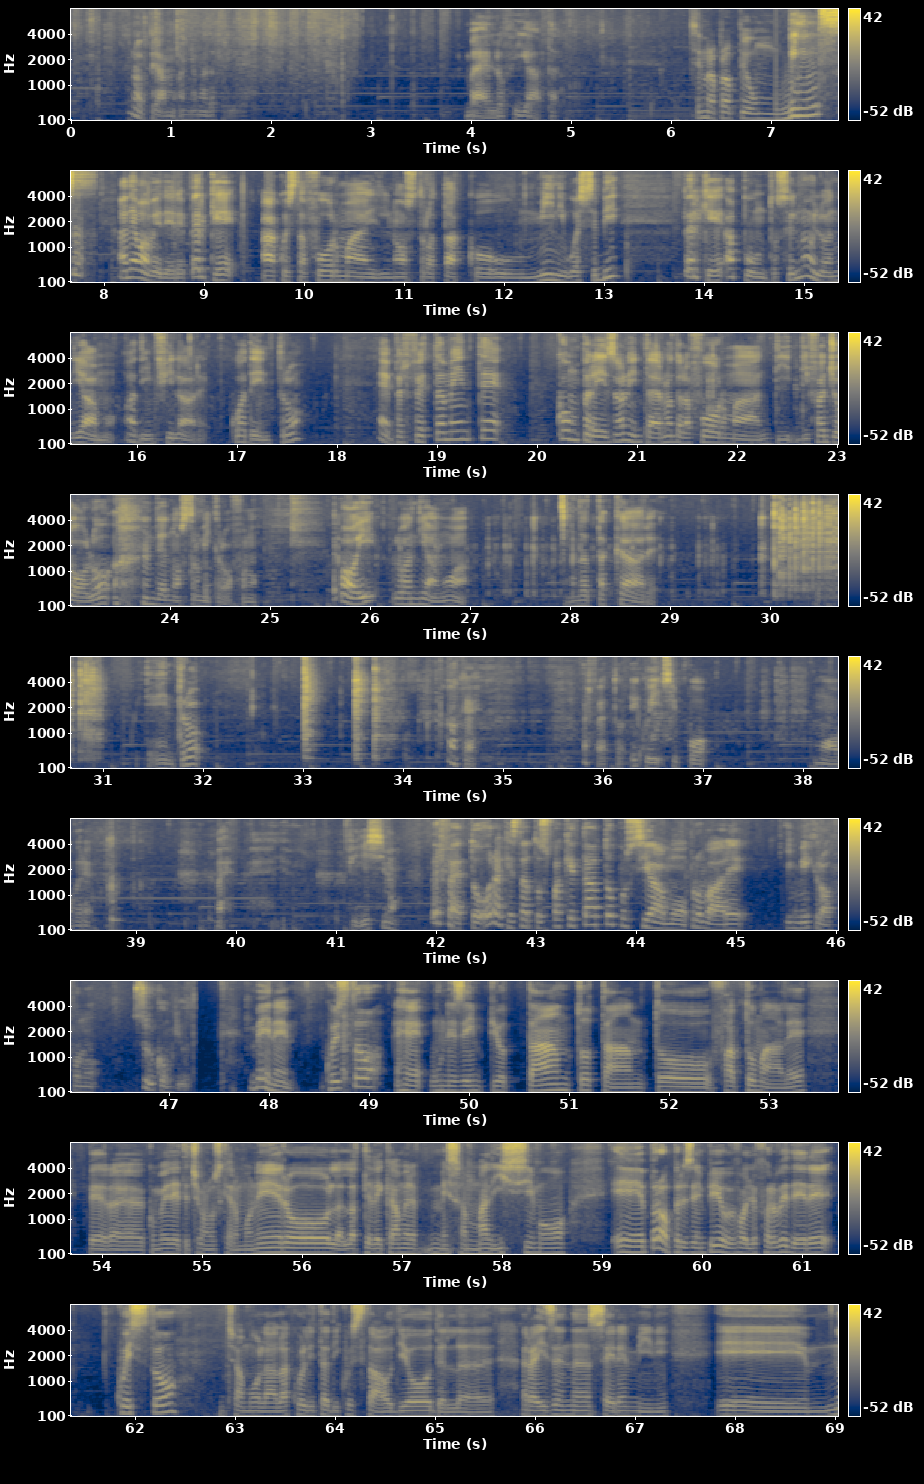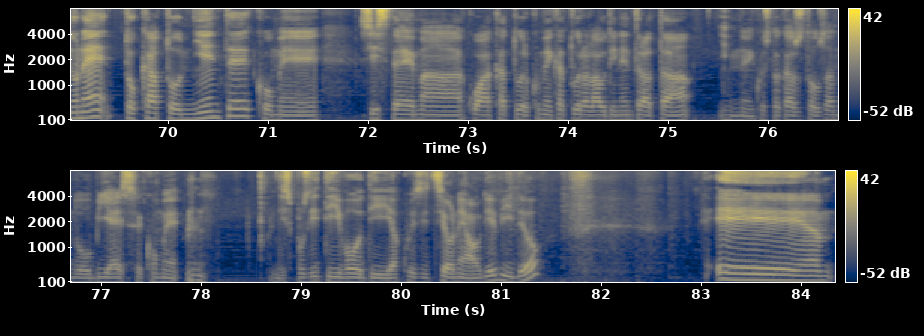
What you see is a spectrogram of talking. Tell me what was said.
Lo apriamo andiamo ad aprire. Bello figata Sembra proprio un Beans. Andiamo a vedere perché ha questa forma il nostro attacco mini USB. Perché appunto se noi lo andiamo ad infilare qua dentro è perfettamente compreso all'interno della forma di, di fagiolo del nostro microfono. Poi lo andiamo a, ad attaccare qui dentro. Ok perfetto. E qui si può muovere. Beh fighissimo. Perfetto ora che è stato spacchettato possiamo provare il microfono sul computer. Bene questo è un esempio tanto tanto fatto male per, eh, come vedete c'è uno schermo nero, la, la telecamera è messa malissimo, eh, però per esempio io vi voglio far vedere questo diciamo, la, la qualità di quest'audio del Ryzen Siren Mini e non è toccato niente come sistema qua cattura, come cattura l'audio in entrata. In, in questo caso sto usando OBS come dispositivo di acquisizione audio e video. E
